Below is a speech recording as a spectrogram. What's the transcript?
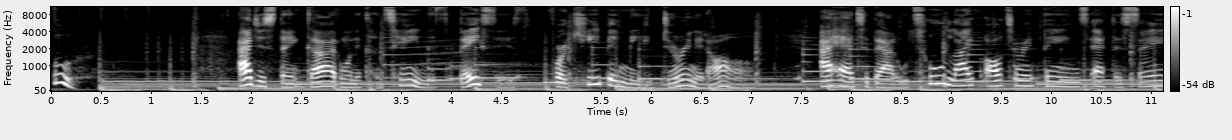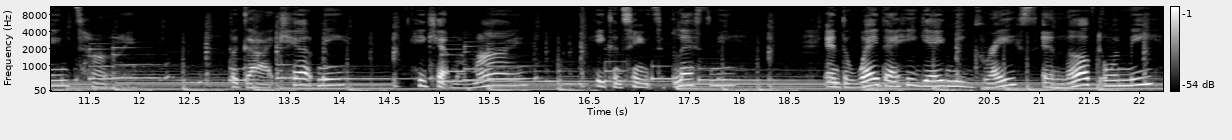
whew. I just thank God on a continuous basis for keeping me during it all. I had to battle two life altering things at the same time. But God kept me, He kept my mind, He continued to bless me. And the way that He gave me grace and loved on me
